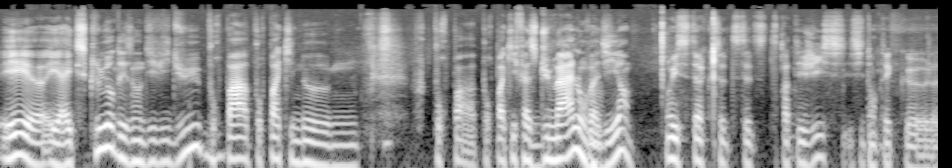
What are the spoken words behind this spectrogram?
et, et à exclure des individus pour pas, pour pas qu'ils ne, pour pas, pour pas qu'ils fassent du mal, on va Mm. dire. Oui, c'est-à-dire que cette, cette stratégie, si, si tant est que la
